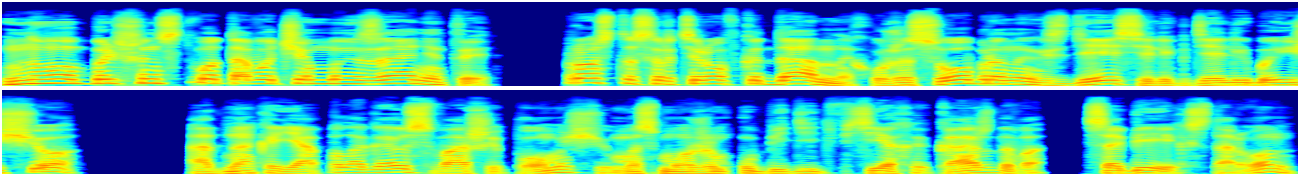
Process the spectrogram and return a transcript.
Но большинство того, чем мы заняты, просто сортировка данных, уже собранных здесь или где-либо еще. Однако я полагаю, с вашей помощью мы сможем убедить всех и каждого с обеих сторон,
